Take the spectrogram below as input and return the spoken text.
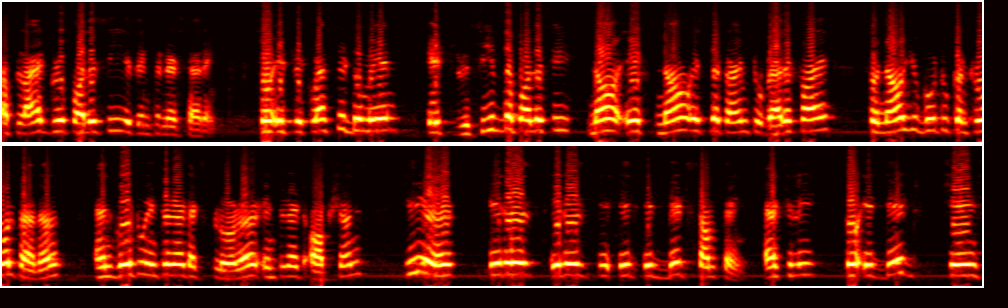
applied group policy is internet setting. So it requested domain, it received the policy. Now if now is the time to verify. So now you go to control panel and go to Internet Explorer, Internet Options. Here it is, it is, it, it, it did something actually. So it did change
